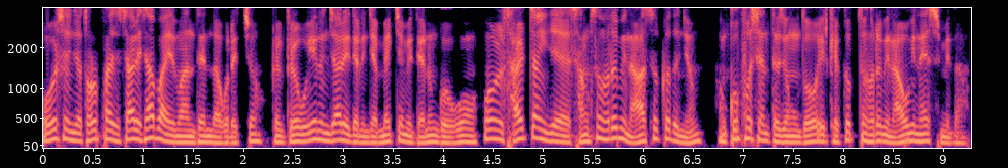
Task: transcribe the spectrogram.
오늘서 이제 돌파해서 자리 잡아야만 된다고 그랬죠. 그 결국 이런 자리들은 이제 맥점이 되는 거고 오늘 살짝 이제 상승 흐름이 나왔었거든요. 한 9% 정도 이렇게 급등 흐름이 나오긴 했습니다.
